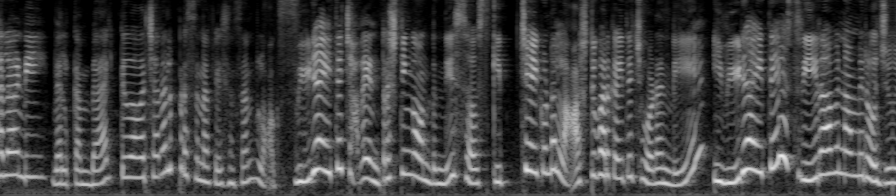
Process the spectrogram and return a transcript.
హలో అండి welcome back to our channel Prasanna fashions and blogs video అయితే చాలా ఇంట్రెస్టింగ్గా ఉంటుంది. సో స్కిప్ చేయకుండా లాస్ట్ వరకు అయితే చూడండి. ఈ వీడియో అయితే శ్రీరామనవమి రోజు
